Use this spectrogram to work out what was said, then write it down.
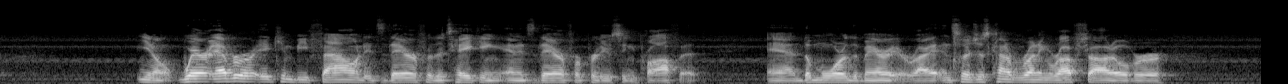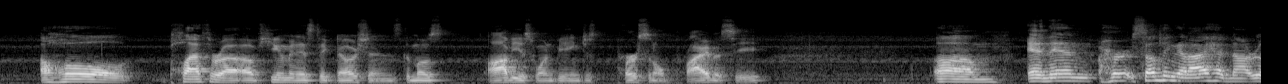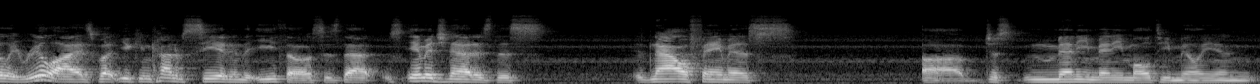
You know wherever it can be found it's there for the taking and it's there for producing profit. And the more the merrier right? And so just kind of running roughshod over a whole plethora of humanistic notions the most obvious one being just personal privacy um, and then her something that I had not really realized, but you can kind of see it in the ethos, is that ImageNet is this now famous, uh, just many many multi million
